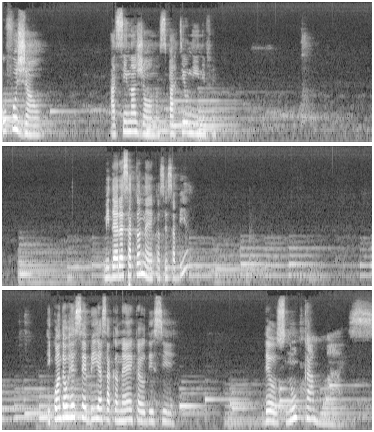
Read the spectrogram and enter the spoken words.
o fujão. Assina Jonas, partiu Nínive. Me deram essa caneca, você sabia? E quando eu recebi essa caneca, eu disse: Deus, nunca mais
